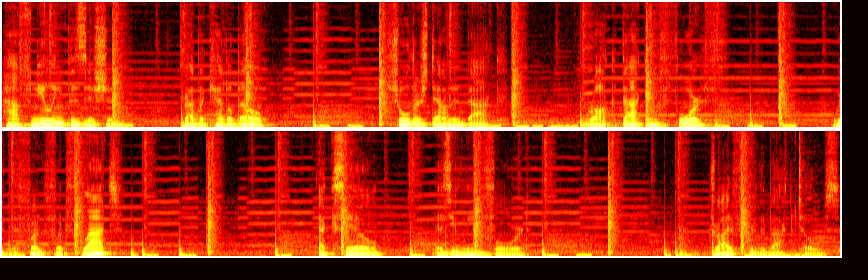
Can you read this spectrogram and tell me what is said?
half kneeling position. Grab a kettlebell, shoulders down and back. Rock back and forth with the front foot flat. Exhale as you lean forward. Drive through the back toes.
